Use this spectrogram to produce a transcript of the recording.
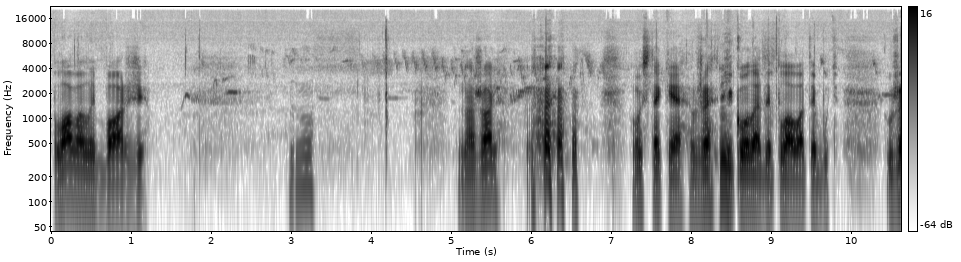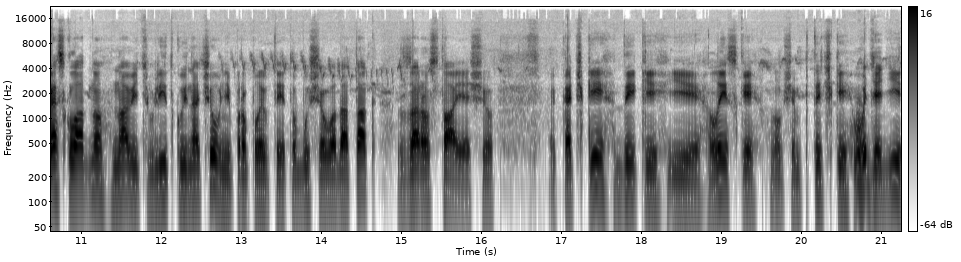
плавали баржі. Ну, на жаль, ось таке. Вже ніколи не плавати будь. Уже складно навіть влітку і на човні пропливти, тому що вода так заростає, що качки дикі і лиски, в общем, птички водяні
